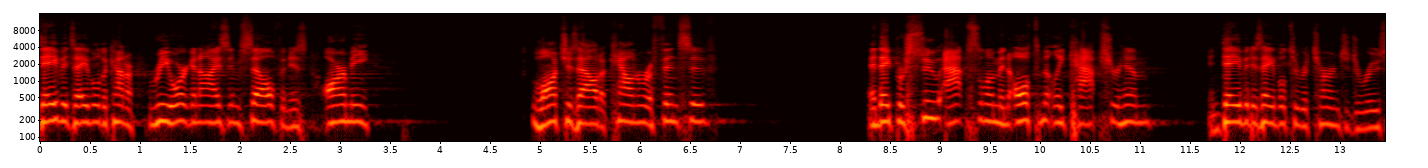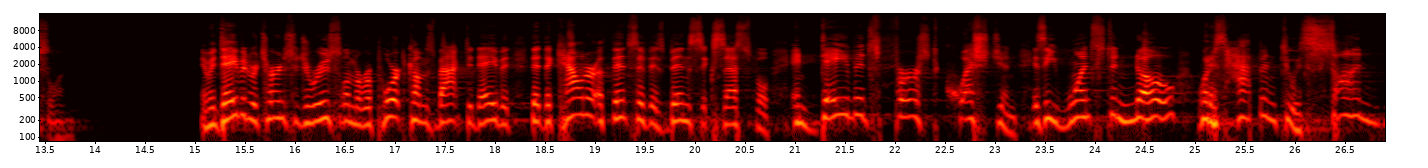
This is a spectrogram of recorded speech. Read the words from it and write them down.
David's able to kind of reorganize himself, and his army launches out a counteroffensive. And they pursue Absalom and ultimately capture him. And David is able to return to Jerusalem. And when David returns to Jerusalem, a report comes back to David that the counteroffensive has been successful. And David's first question is he wants to know what has happened to his son.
